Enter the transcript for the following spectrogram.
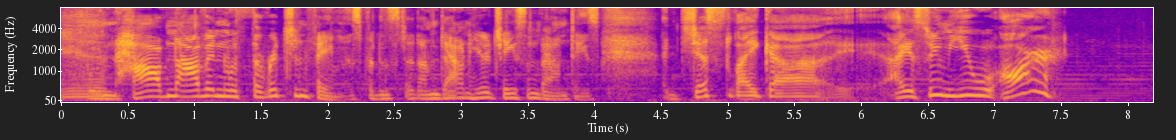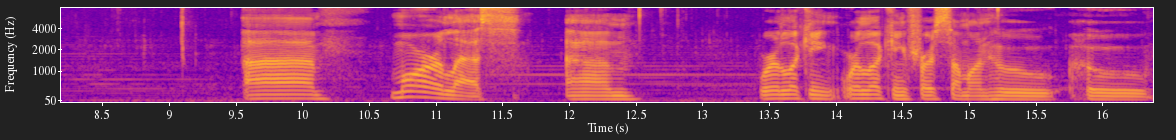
And hobnobbing with the rich and famous, but instead I'm down here chasing bounties. Just like uh I assume you are. Um, more or less. Um, we're looking we're looking for someone who who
